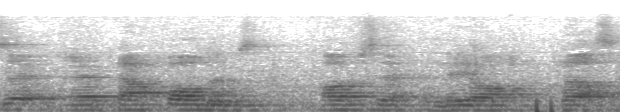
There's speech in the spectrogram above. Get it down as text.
the uh, performance of the layer person.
